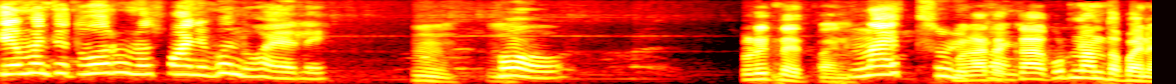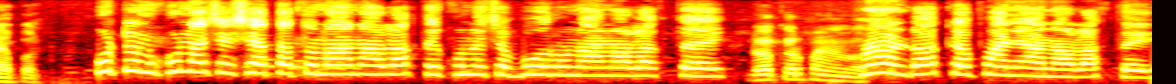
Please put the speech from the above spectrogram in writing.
ते म्हणतात वरूनच पाणी बंद व्हायला हम्म. हो. सोडित नाहीत पाणी? नाहीत सुडी मग आता पाणी. का कुठून आणता पाणी आपण? कुठून? कुणाच्या शेतातून आणावं लागतंय? कुणाच्या बोरून आणावं लागतंय? डोक्यावर पाणी. हा डोक्यावर पाणी आणावं लागतंय.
